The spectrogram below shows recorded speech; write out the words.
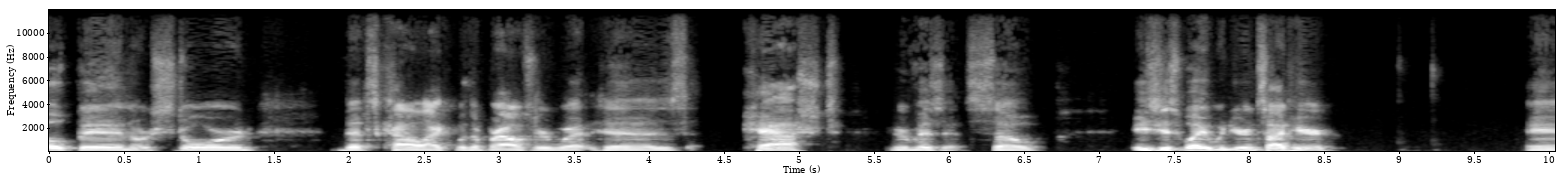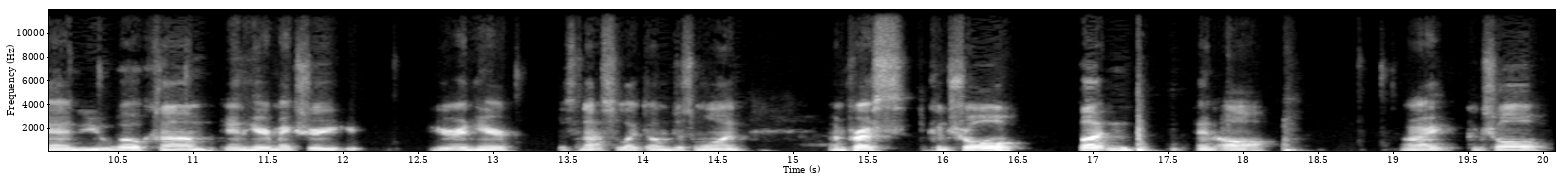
open or stored that's kind of like with a browser where it has cached your visits. So easiest way when you're inside here and you will come in here, make sure you're in here. It's not select on just one and press control button and all. All right, control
